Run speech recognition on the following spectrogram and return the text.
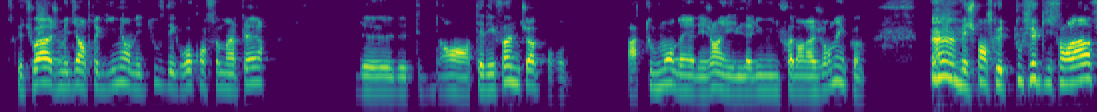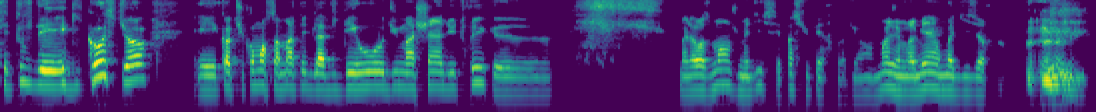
Parce que tu vois, je me dis, entre guillemets, on est tous des gros consommateurs de, en téléphone, tu vois, pour pas tout le monde, hein, il y a des gens, ils l'allument une fois dans la journée, quoi. Mais je pense que tous ceux qui sont là, c'est tous des geekos, tu vois. Et quand tu commences à mater de la vidéo, du machin, du truc, euh, malheureusement, je me dis, c'est pas super, quoi. Moi, j'aimerais bien au moins 10 heures.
